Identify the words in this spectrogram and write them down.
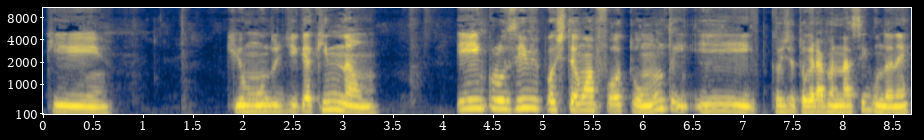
que, que o mundo diga que não. E, inclusive, postei uma foto ontem e... Que hoje eu tô gravando na segunda, né?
